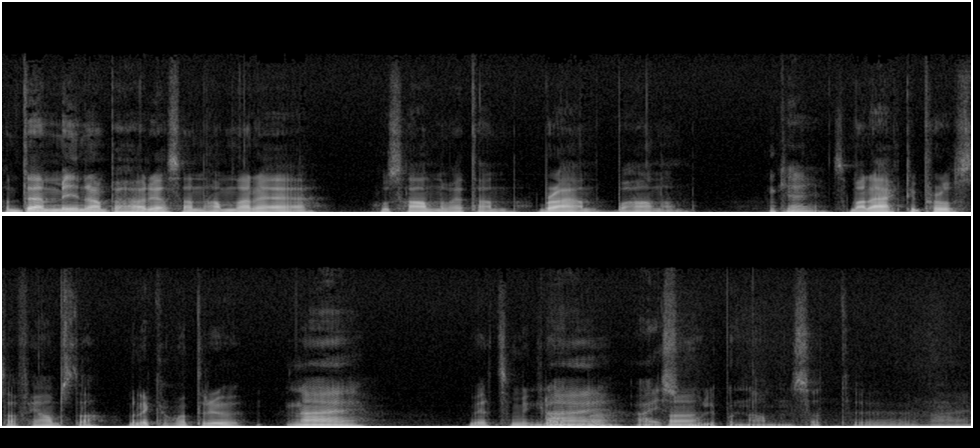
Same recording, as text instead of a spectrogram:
Och den minirampen hörde jag sen hamnade hos han, vad heter han? Brian Bohannan. Okej. Som hade Active Pro Stuff i Halmstad. Men det kanske inte du Nej, vet så mycket nej. om. Jag är så Ja. dålig på namn så att, eh, nej,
